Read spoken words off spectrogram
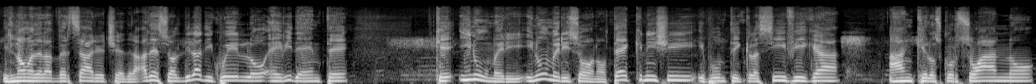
il nome dell'avversario, eccetera. Adesso, al di là di quello, è evidente che i numeri, i numeri sono tecnici, i punti in classifica, anche lo scorso anno,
